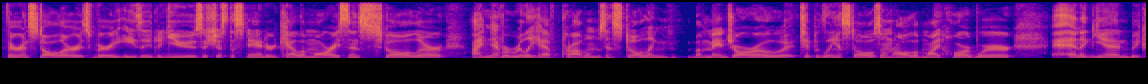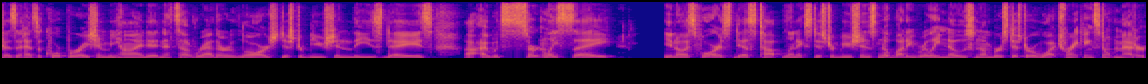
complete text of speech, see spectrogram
Their installer is very easy to use. It's just the standard Calamares installer. I never really have problems installing Manjaro. It typically installs on all of my hardware. And again, because it has a corporation behind it and it's a rather large distribution these days, I would certainly say you know, as far as desktop Linux distributions, nobody really knows numbers. Distro watch rankings don't matter.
